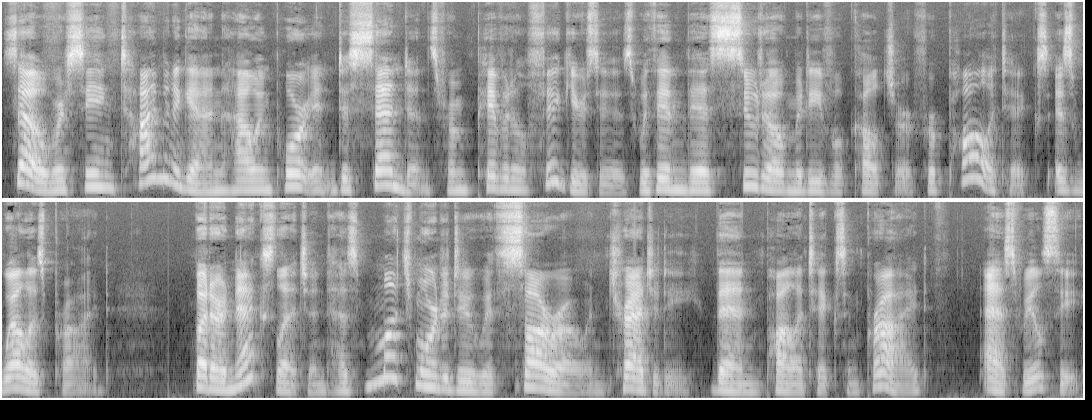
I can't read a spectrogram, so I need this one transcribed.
So, we're seeing time and again how important descendants from pivotal figures is within this pseudo medieval culture for politics as well as pride. But our next legend has much more to do with sorrow and tragedy than politics and pride, as we'll see.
